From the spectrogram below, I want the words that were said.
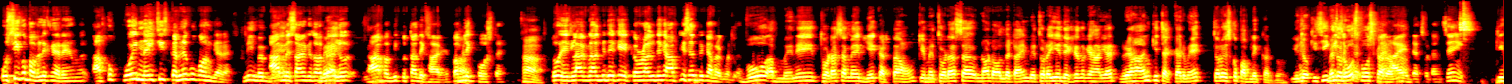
اسی کو پبلک کہہ رہے ہیں آپ کو کوئی نئی چیز کرنے کو کون کہہ رہا ہے؟ آپ مثال کے طور پہ آپ ابھی کتا دکھا رہے ہیں۔ پبلک پوسٹ ہے۔ ہاں۔ تو ایک لاکھ بھی دیکھے ایک کروڑ بھی دیکھے آپ کی صحت پہ کیا فرق پڑتا ہے؟ وہ اب میں نے تھوڑا سا میں یہ کرتا ہوں کہ میں تھوڑا سا ناٹ آل دا ٹائم میں تھوڑا یہ دیکھ لیتا ہوں کہ ہاں یار ریحان کے چکر میں چلو اس کو پبلک کر دو۔ یہ جو کسی میں تو روز پوسٹ کر رہا ہوں کہ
